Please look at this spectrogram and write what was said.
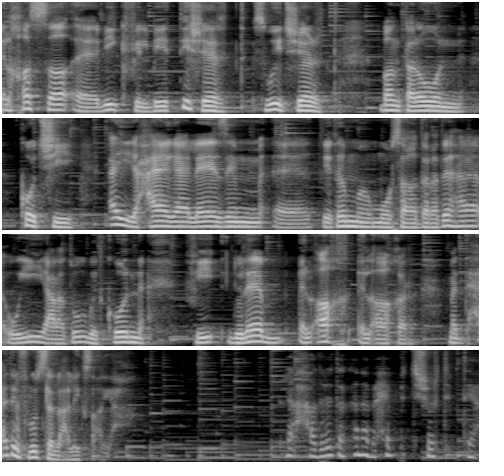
الخاصة آه، بيك في البيت تيشيرت سويت شيرت بنطلون كوتشي أي حاجة لازم آه، يتم مصادرتها وعلى طول بتكون في دولاب الأخ الآخر. ما هات الفلوس اللي عليك صحيح. لا حضرتك أنا بحب التيشيرت بتاعك.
